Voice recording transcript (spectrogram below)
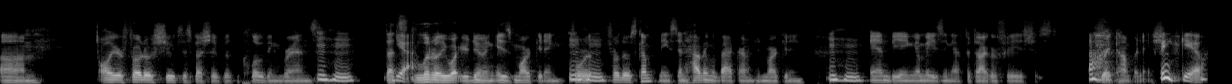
um, all your photo shoots, especially for the clothing brands. Mhm, That's yeah. literally what you're doing is marketing for Mhm. for those companies and having a background in marketing mhm. and being amazing at photography is just Oh, a great combination. thank you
